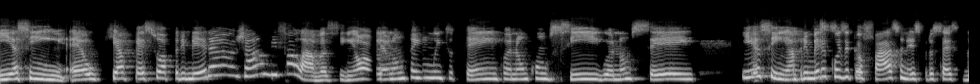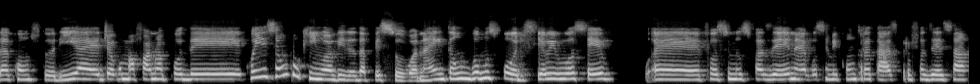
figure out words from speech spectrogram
E assim, é o que a pessoa primeira já me falava assim: olha, eu não tenho muito tempo, eu não consigo, eu não sei. E assim, a primeira coisa que eu faço nesse processo da consultoria é de alguma forma poder conhecer um pouquinho a vida da pessoa, né? Então, vamos supor, se eu e você é, fôssemos fazer, né? Você me contratasse para fazer essa,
